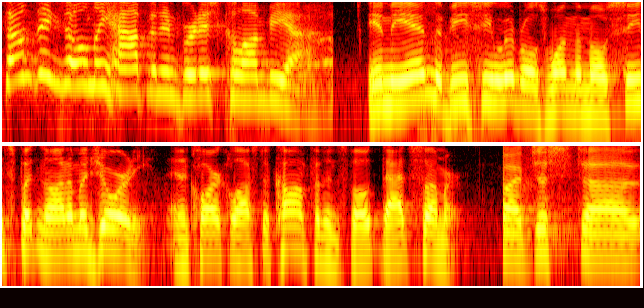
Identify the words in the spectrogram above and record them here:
Some things only happen in British Columbia. In the end, the BC Liberals won the most seats, but not a majority, and Clark lost a confidence vote that summer. I've just uh,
